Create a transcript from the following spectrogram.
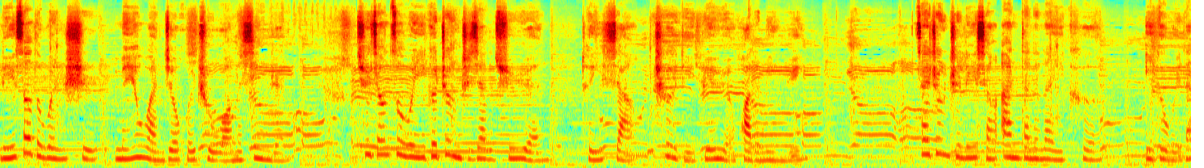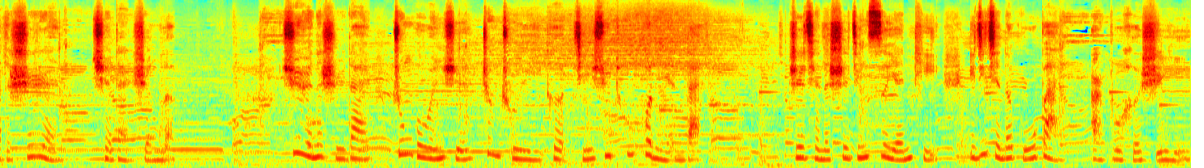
离骚》的问世没有挽救回楚王的信任，却将作为一个政治家的屈原推向彻底边缘化的命运。在政治理想黯淡的那一刻，一个伟大的诗人却诞生了。屈原的时代，中国文学正处于一个急需突破的年代。之前的《诗经》四言体已经显得古板而不合时宜。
